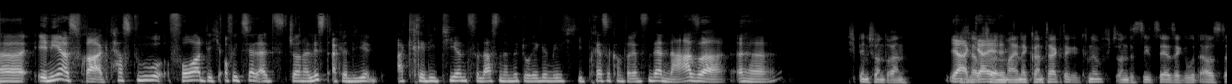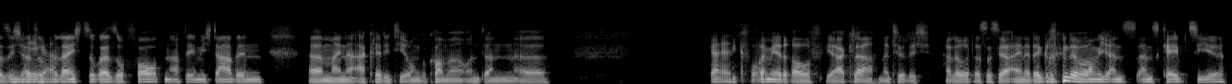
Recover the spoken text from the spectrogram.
Äh, Eneas fragt, hast du vor, dich offiziell als Journalist akkreditieren zu lassen, damit du regelmäßig die Pressekonferenzen der NASA... Äh ich bin schon dran. Ja, ich habe schon meine Kontakte geknüpft und es sieht sehr, sehr gut aus, dass ich also Mega. also vielleicht sogar sofort, nachdem ich da bin, äh, meine Akkreditierung bekomme und dann äh, Geil. Ich freue mich drauf. Ja, klar, natürlich. Hallo, das ist ja einer der Gründe, warum ich ans, ans Cape ziehe.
